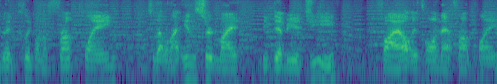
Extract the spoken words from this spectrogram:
Go ahead and click on the front plane so that when I insert my DWG file, it's on that front plane.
